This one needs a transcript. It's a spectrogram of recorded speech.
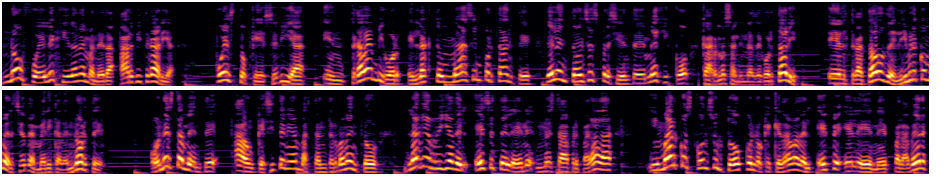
no fue elegida de manera arbitraria, puesto que ese día entraba en vigor el acto más importante del entonces presidente de México, Carlos Salinas de Gortari, el Tratado de Libre Comercio de América del Norte. Honestamente, aunque sí tenían bastante armamento, la guerrilla del STLN no estaba preparada y Marcos consultó con lo que quedaba del FLN para ver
